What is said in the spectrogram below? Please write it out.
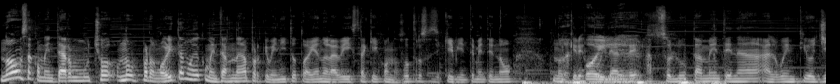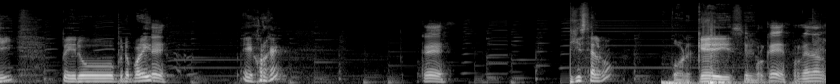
No vamos a comentar mucho. No, perdón, ahorita no voy a comentar nada porque Benito todavía no la ve, está aquí con nosotros, así que evidentemente no, no, quiero spoilerle absolutamente nada al buen tío G. Pero, pero por ahí. ¿Qué? Eh, ¿Jorge? ¿Qué? ¿Dijiste algo? ¿Por qué dice? ¿Por qué? ¿Por qué no,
